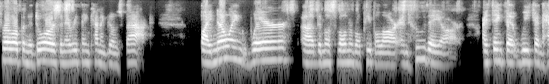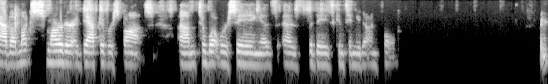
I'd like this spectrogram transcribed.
throw open the doors and everything kind of goes back. By knowing where uh, the most vulnerable people are and who they are, I think that we can have a much smarter adaptive response um, to what we're seeing as, as the days continue to unfold. And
